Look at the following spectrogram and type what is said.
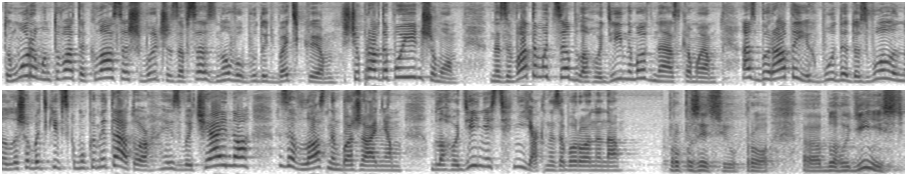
Тому ремонтувати класи швидше за все знову будуть батьки. Щоправда, по-іншому. Називатимуть це благодійними внесками, а збирати їх буде дозволено лише батьківському комітету. І, звичайно, за власним бажанням. Благодійність ніяк не заборонена. пропозицію про е, благодійність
